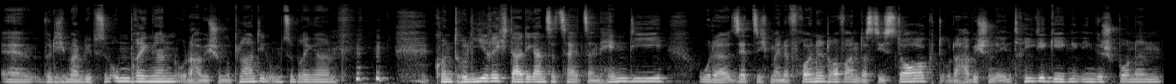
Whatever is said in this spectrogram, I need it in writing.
Äh, würde ich ihn am liebsten umbringen oder habe ich schon geplant, ihn umzubringen? Kontrolliere ich da die ganze Zeit sein Handy oder setze ich meine Freundin darauf an, dass die stalkt oder habe ich schon eine Intrige gegen ihn gesponnen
